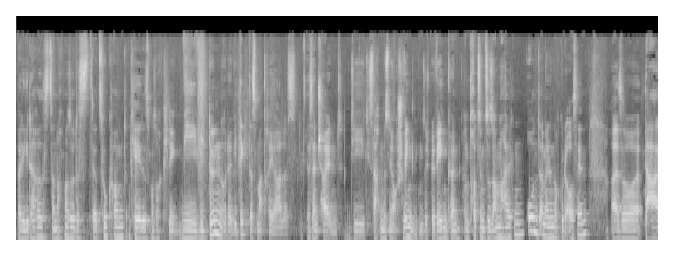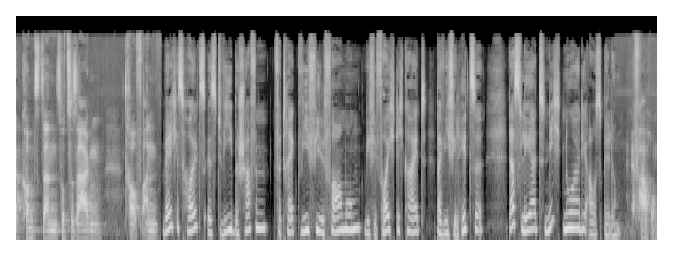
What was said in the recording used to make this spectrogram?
bei der Gitarre ist es dann nochmal so, dass dazu kommt, okay, das muss auch klingen. Wie, wie dünn oder wie dick das Material ist, ist entscheidend. Die, die Sachen müssen ja auch schwingen und sich bewegen können und trotzdem zusammenhalten und am Ende noch gut aussehen. Also da kommt es dann sozusagen drauf an. Welches Holz ist wie beschaffen, verträgt wie viel Formung, wie viel Feuchtigkeit, bei wie viel Hitze? Das lehrt nicht nur die Ausbildung. Erfahrung.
